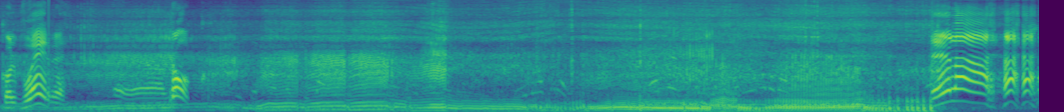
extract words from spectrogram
Col VR? Eh, Rocco. E là!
